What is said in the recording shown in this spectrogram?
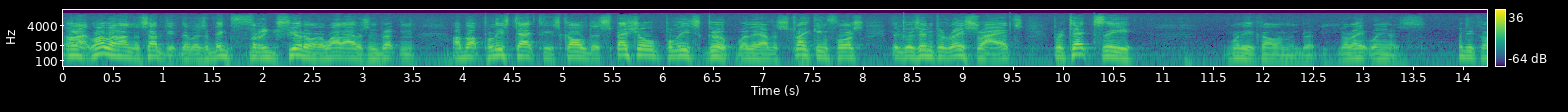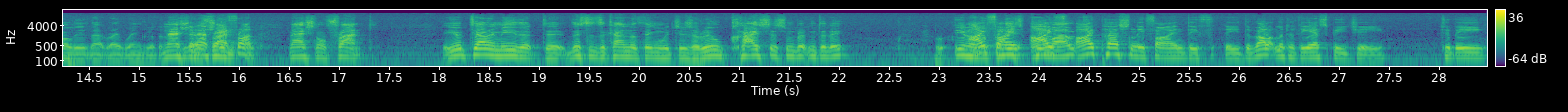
All right, while we're on the subject, there was a big furor while I was in Britain about police tactics called the Special Police Group, where they have a striking force that goes into race riots, protects the, what do you call them in Britain? The right-wingers. What do you call the, that right-wing group? The National, National Front. National Front. You're telling me that uh, this is the kind of thing which is a real crisis in Britain today? You know, I the find, I. I personally find the, f- the development of the SPG to be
